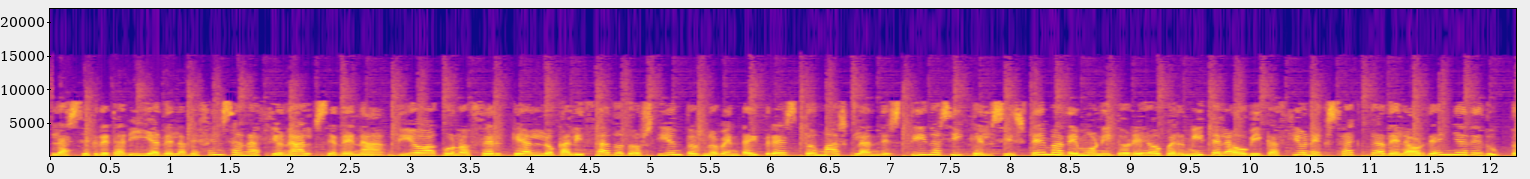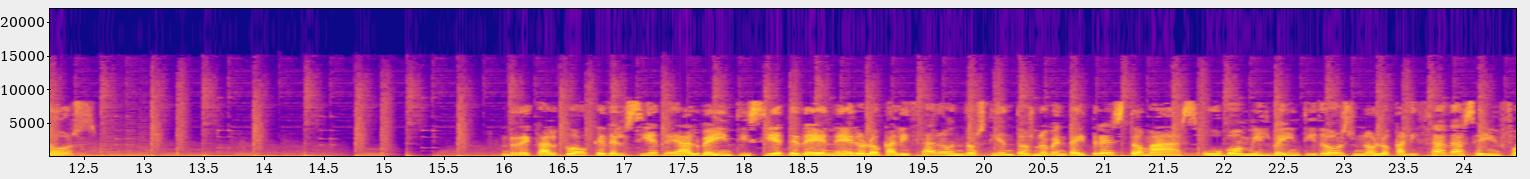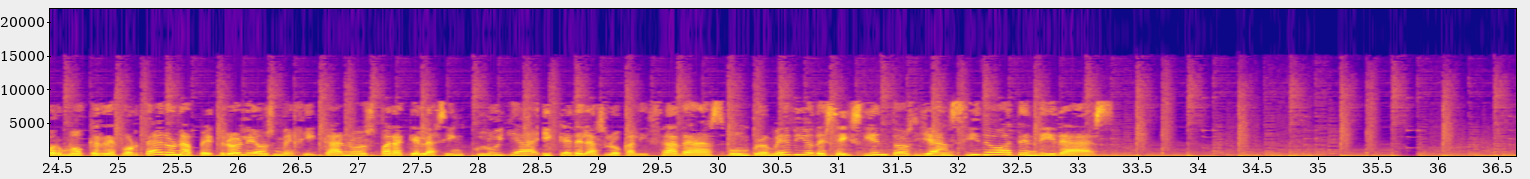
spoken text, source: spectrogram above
La Secretaría de la Defensa Nacional, Sedena, dio a conocer que han localizado 293 tomas clandestinas y que el sistema de monitoreo permite la ubicación exacta de la ordeña de ductos. Recalcó que del 7 al 27 de enero localizaron 293 tomas, hubo 1022 no localizadas e informó que reportaron a petróleos mexicanos para que las incluya y que de las localizadas, un promedio de 600 ya han sido atendidas.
